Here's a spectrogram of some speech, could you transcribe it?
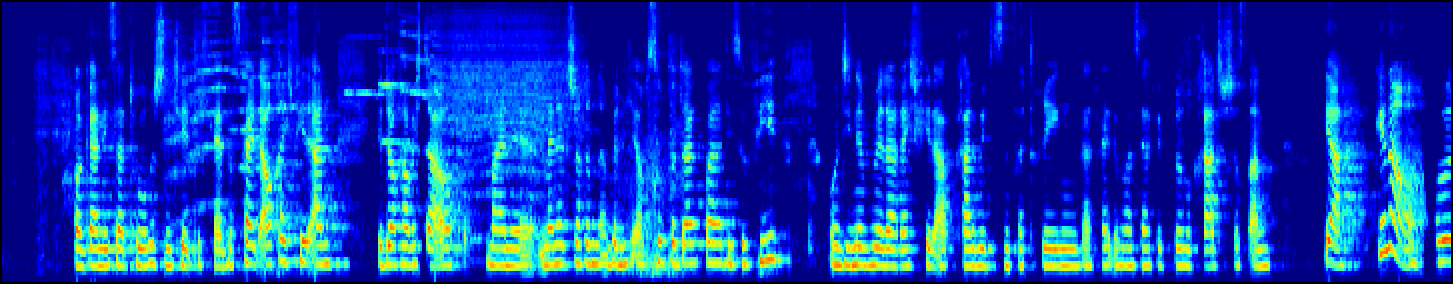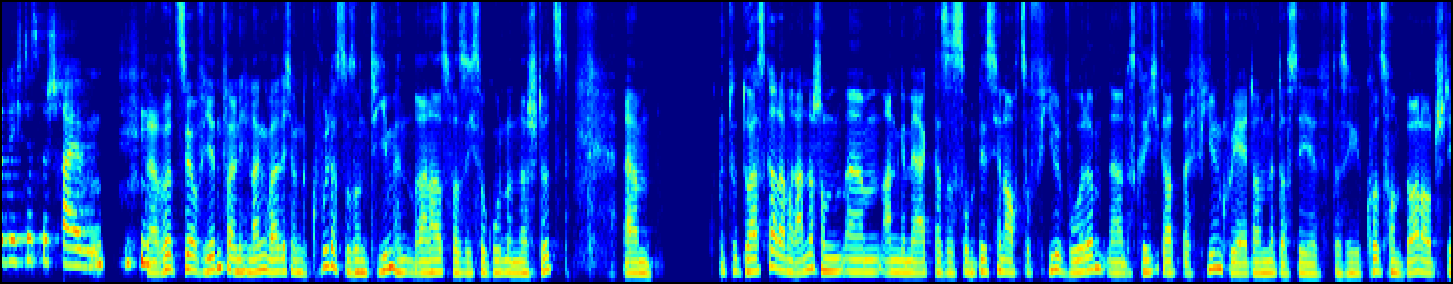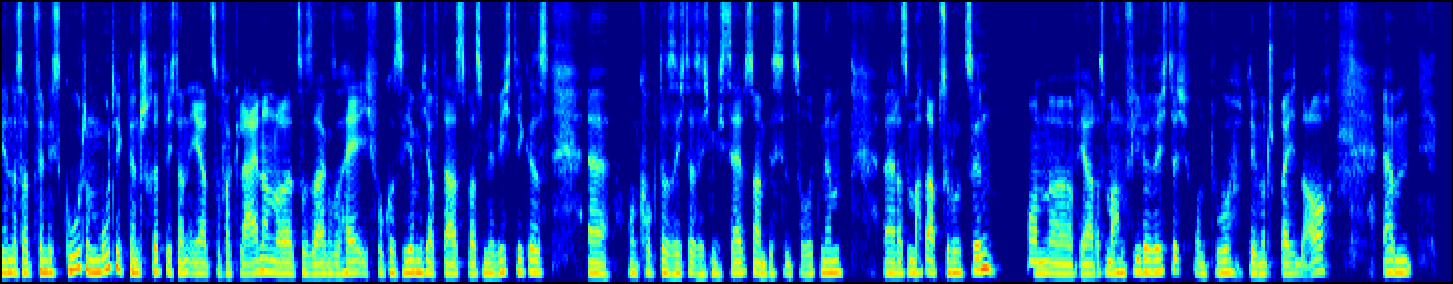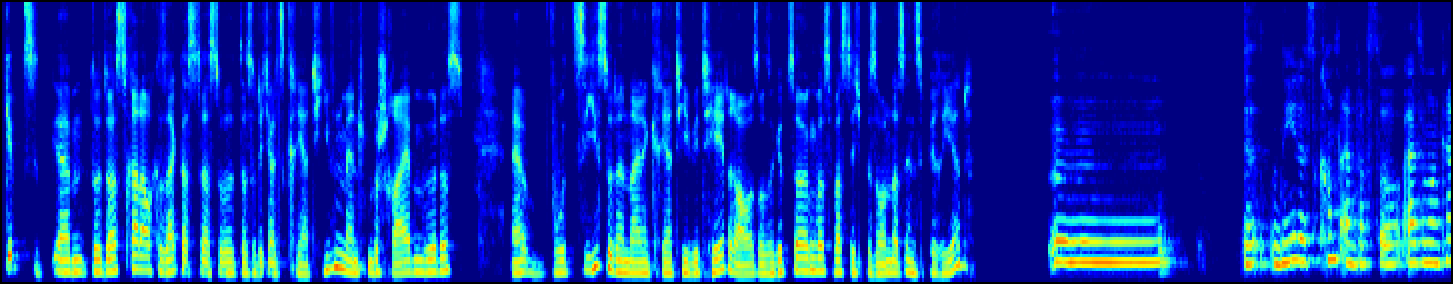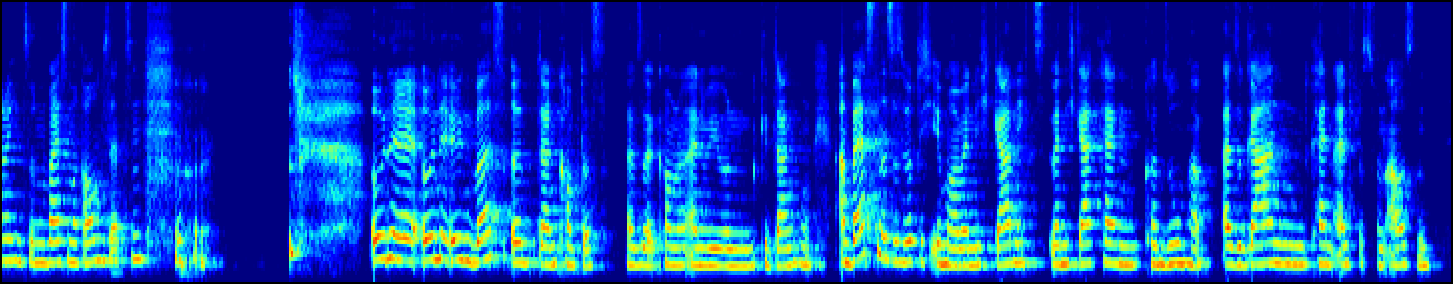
organisatorischen Tätigkeiten. Das fällt auch recht viel an. Jedoch habe ich da auch meine Managerin, da bin ich auch super dankbar, die Sophie. Und die nimmt mir da recht viel ab, gerade mit diesen Verträgen. Da fällt immer sehr viel Bürokratisches an. Ja, genau, so würde ich das beschreiben. Da wird es dir auf jeden Fall nicht langweilig und cool, dass du so ein Team hinten dran hast, was sich so gut unterstützt. Ähm, Du, du hast gerade am Rande schon ähm, angemerkt, dass es so ein bisschen auch zu viel wurde. Äh, das kriege ich gerade bei vielen Creatoren mit, dass sie, dass sie kurz vorm Burnout stehen. Deshalb finde ich es gut und mutig, den Schritt dich dann eher zu verkleinern oder zu sagen, so, hey, ich fokussiere mich auf das, was mir wichtig ist äh, und gucke, dass ich, dass ich mich selbst so ein bisschen zurücknehme. Äh, das macht absolut Sinn. Und äh, ja, das machen viele richtig und du dementsprechend auch. Ähm, gibt's, ähm, du, du hast gerade auch gesagt, dass, dass, du, dass du dich als kreativen Menschen beschreiben würdest. Äh, wo ziehst du denn deine Kreativität raus? Also gibt es da irgendwas, was dich besonders inspiriert? Mm, das, nee, das kommt einfach so. Also man kann mich in so einen weißen Raum setzen. ohne, ohne irgendwas und dann kommt das. Also da kommen dann eine Million Gedanken. Am besten ist es wirklich immer, wenn ich gar nichts, wenn ich gar keinen Konsum habe, also gar keinen Einfluss von außen.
